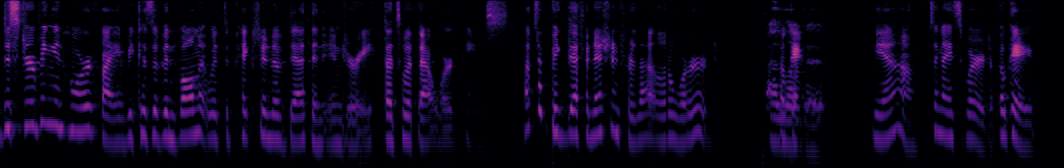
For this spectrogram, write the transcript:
Disturbing and horrifying because of involvement with depiction of death and injury. That's what that word means. That's a big definition for that little word. I Okay. love it. Yeah, it's a nice word. Okay.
